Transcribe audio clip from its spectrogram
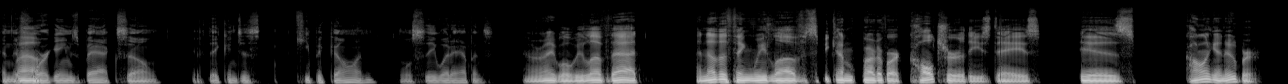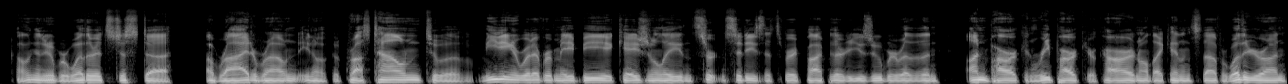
and they're Wow. four games back. So if they can just keep it going, we'll see what happens. All right. Well, we love that. Another thing we love, it's become part of our culture these days, is calling an Uber. Calling an Uber, whether it's just uh, a ride around, you know, across town to a meeting or whatever it may be. Occasionally, in certain cities, it's very popular to use Uber rather than unpark and repark your car and all that kind of stuff. Or whether you're on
